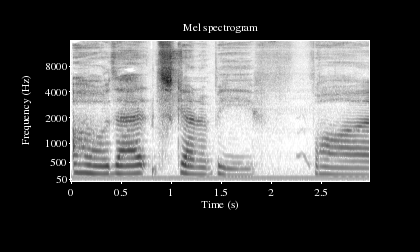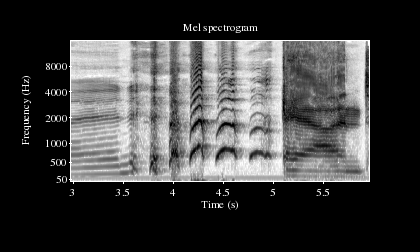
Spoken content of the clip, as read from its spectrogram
Oh, that's gonna be fun. And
